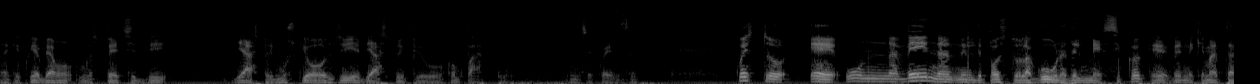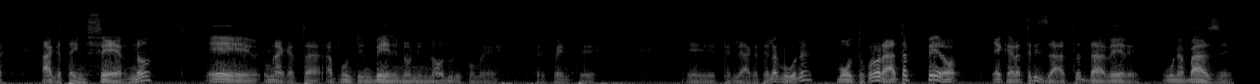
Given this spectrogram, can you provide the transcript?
anche qui abbiamo una specie di di aspri muschiosi e di aspri più compatti in sequenza. Questo è una vena nel deposito Laguna del Messico che venne chiamata agata inferno, è un'agata appunto in vene, non in noduli come è frequente eh, per le agate laguna, molto colorata, però è caratterizzata da avere una base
